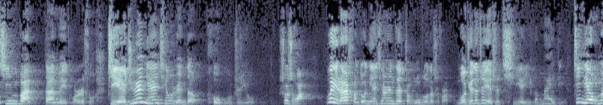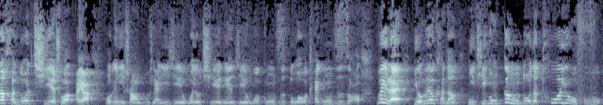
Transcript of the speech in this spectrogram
新办单位托儿所，解决年轻人的后顾之忧。说实话，未来很多年轻人在找工作的时候，我觉得这也是企业一个卖点。今天我们很多企业说：“哎呀，我给你上五险一金，我有企业年金，我工资多，我开工资早。”未来有没有可能你提供更多的托幼服务，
